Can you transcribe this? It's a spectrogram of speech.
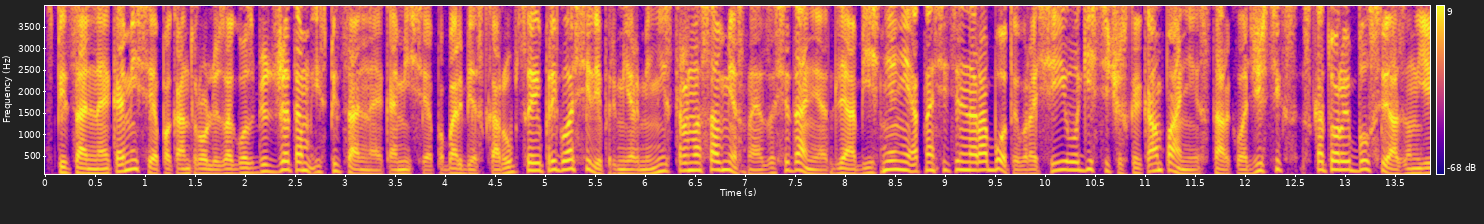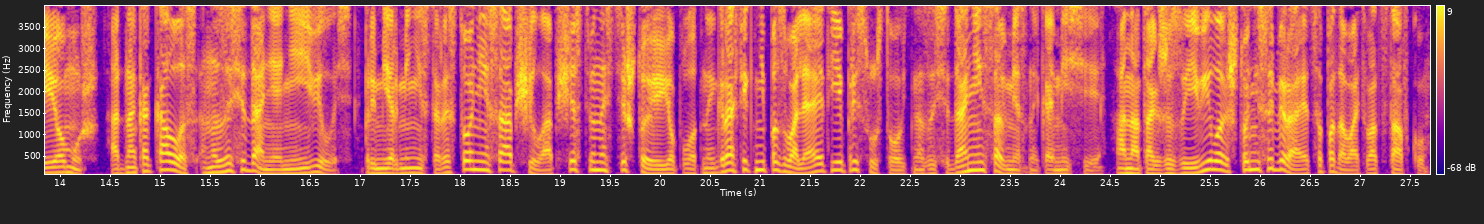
Специальная комиссия по контролю за госбюджетом и специальная комиссия по борьбе с коррупцией пригласили премьер-министра на совместное заседание для объяснений относительно работы в России логистической компании Stark Logistics, с которой был связан ее муж. Однако Каллас на заседание не явилась. Премьер-министр Эстонии сообщила общественности, что ее плотный график не позволяет ей присутствовать на заседании совместной комиссии. Она также заявила, что не собирается подавать в отставку.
